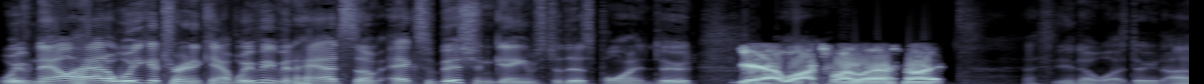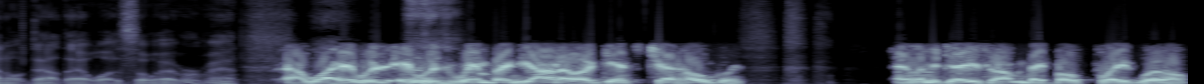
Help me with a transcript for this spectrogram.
We've now had a week of training camp. We've even had some exhibition games to this point, dude. Yeah, I watched one last night. You know what, dude? I don't doubt that whatsoever, man. I, wa- it was it was Wembanyama against Chet Holmgren, and let me tell you something. They both played well.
